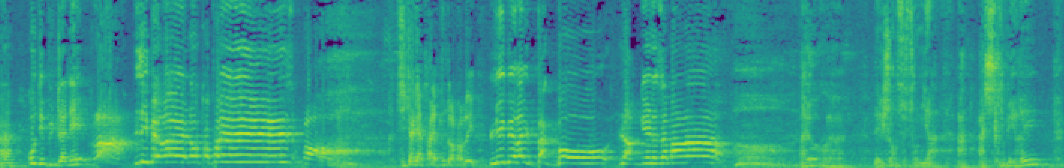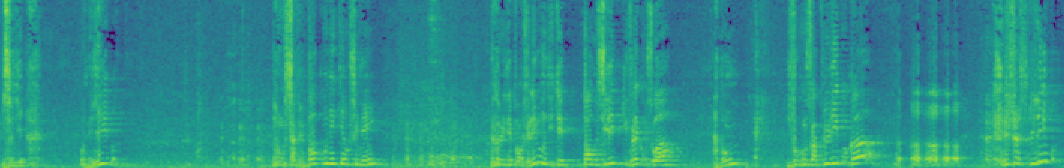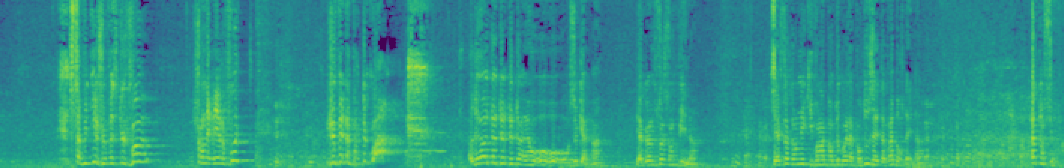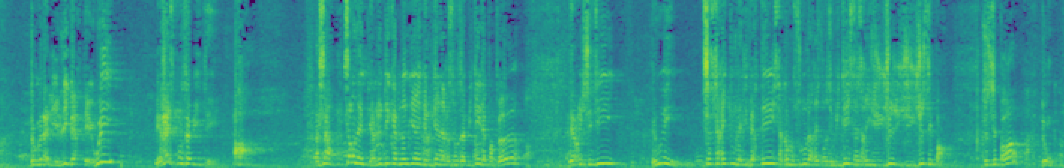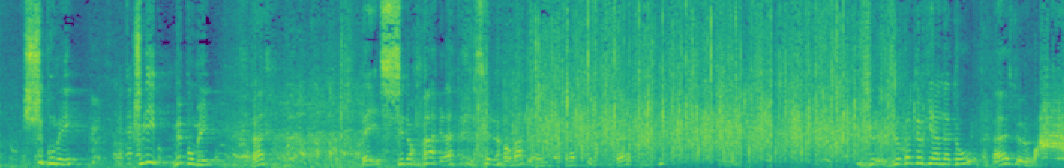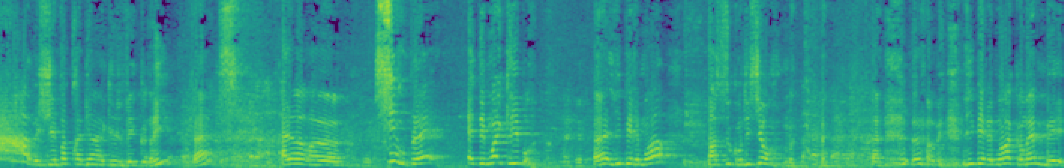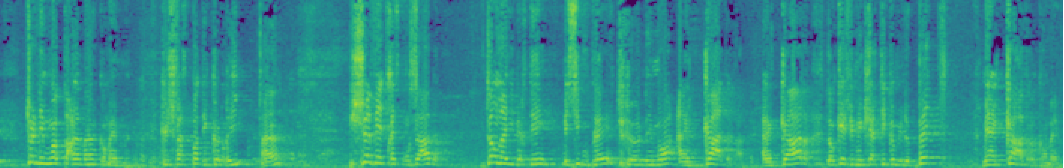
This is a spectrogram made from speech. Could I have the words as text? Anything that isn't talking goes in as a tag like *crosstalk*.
hein, au début de l'année, ah, libérer l'entreprise. Oh, C'est allé à travers toute l'entreprise, libérer le paquebot, larguer les amarres. Oh, Alors, euh, les gens se sont mis à, se libérer, ils se sont dit, on est libre. Mais on ne savait pas qu'on était enchaîné. On n'était pas enchaîné, on n'était pas aussi libre qu'il fallait qu'on soit. Ah bon? Il faut qu'on soit plus libre encore? *laughs* Je suis libre Ça veut dire je fais ce que je veux J'en ai rien à foutre Je fais n'importe quoi oh, oh, oh, On se calme, hein Il y a quand même 60 000, hein Si elles 60 000 qui font n'importe quoi n'importe où, ça va être un vrai bordel, hein Attention Donc on a dit liberté, oui, et responsabilité. Ah ça, ça on aime bien. Le décanonien, il a bien la responsabilité, il n'a pas peur. D'ailleurs, il s'est dit, oui, ça s'arrête où la liberté, ça commence où la responsabilité, ça s'arrête, je, je, sais pas. Je sais pas. Donc, je suis paumé, je suis libre, mais paumé. Hein? Mais c'est normal, hein? C'est normal. Hein? Je, je, redeviens un ado, hein, je, mais je sais pas très bien que je fais. Hein? Alors, euh, s'il vous plaît, aidez-moi à être libre. Hein, libérez-moi, pas sous condition. *laughs* non, non, mais libérez-moi quand même, mais tenez-moi par la main quand même. Que je fasse pas des conneries. Hein je vais être responsable dans ma liberté, mais s'il vous plaît, donnez-moi un cadre. Un cadre dans lequel je vais m'éclater comme une bête, mais un cadre quand même.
